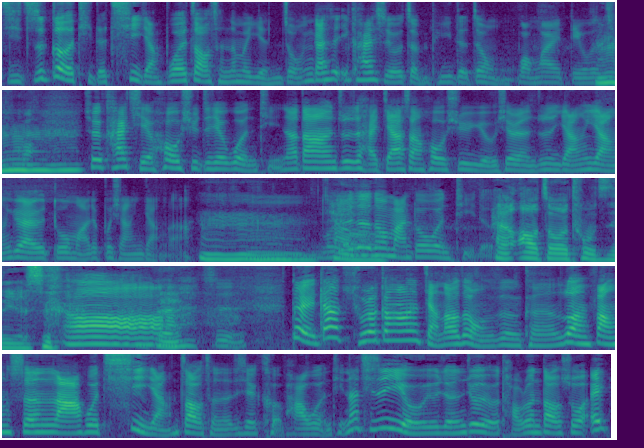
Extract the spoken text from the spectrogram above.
几只个体的弃养不会造成那么严重，应该是一开始有整批的这种往外丢的情况，嗯、所以开启了后续这些问题。那当然就是还加上后续有些人就是养养越来越多嘛，就不想养了。嗯嗯，我觉得这都蛮多问题的。还有澳洲的兔子也是 哦，对是对。但除了刚刚讲到这种这种可能乱放生啦或弃养造成的这些可怕问题，那其实有人就有讨论到说，哎、欸。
